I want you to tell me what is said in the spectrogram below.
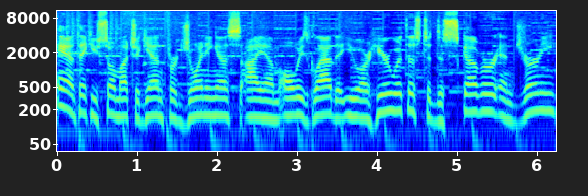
And thank you so much again for joining us. I am always glad that you are here with us to discover and journey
